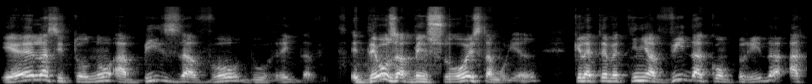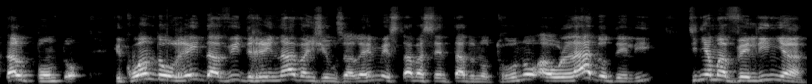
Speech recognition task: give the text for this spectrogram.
e ela se tornou a bisavó do rei David. E Deus abençoou esta mulher, que ele teve, tinha vida comprida a tal ponto que quando o rei David reinava em Jerusalém, estava sentado no trono, ao lado dele tinha uma velhinha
